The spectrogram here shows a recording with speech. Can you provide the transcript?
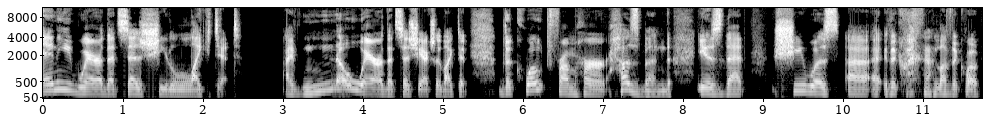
anywhere that says she liked it. I've nowhere that says she actually liked it. The quote from her husband is that she was. Uh, the, I love the quote.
